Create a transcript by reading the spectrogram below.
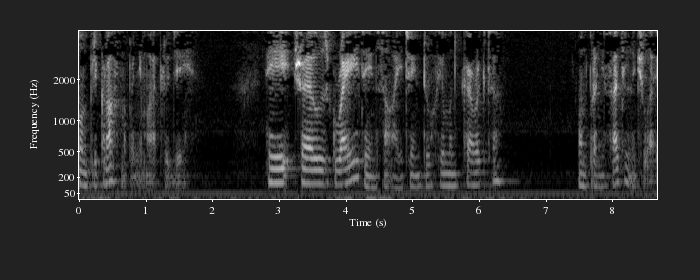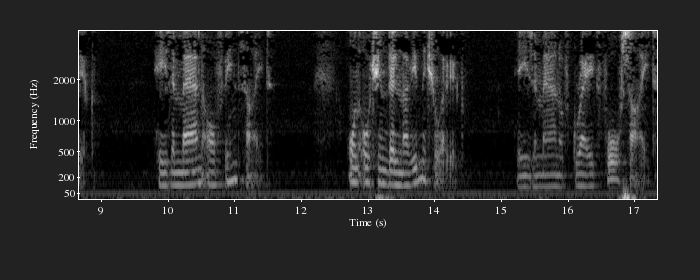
Он прекрасно понимает людей. He shows great insight into human character. Он проницательный человек. He is a man of insight. Он очень дальновидный человек. He is a man of great foresight.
